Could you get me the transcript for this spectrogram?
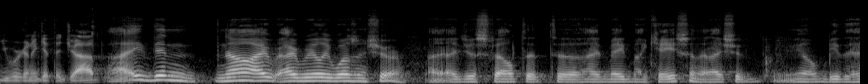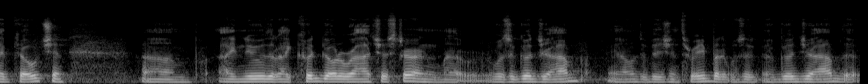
you were going to get the job? I didn't. No, I, I really wasn't sure. I, I just felt that uh, I had made my case and that I should, you know, be the head coach. And um, I knew that I could go to Rochester, and uh, it was a good job, you know, Division three. But it was a, a good job that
